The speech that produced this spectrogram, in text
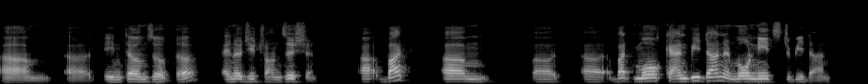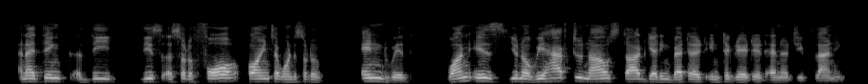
um, uh, in terms of the energy transition. Uh, but um, uh, uh, but more can be done and more needs to be done. And I think the these are sort of four points I want to sort of end with. One is, you know, we have to now start getting better at integrated energy planning.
